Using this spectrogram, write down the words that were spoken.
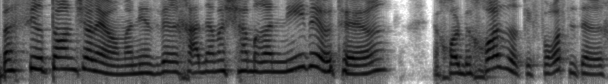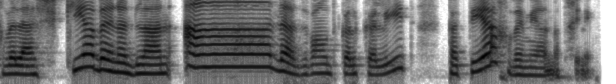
בסרטון של היום. אני אסביר איך האדם השמרני ביותר. יכול בכל זאת לפרוץ דרך ולהשקיע בנדל"ן עד לעצמאות כלכלית, פתיח ומיד מתחילים.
